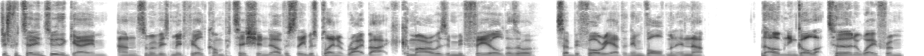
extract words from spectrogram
Just returning to the game and some of his midfield competition. Obviously, he was playing at right back. Kamara was in midfield. As I said before, he had an involvement in that, that opening goal. That turn away from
